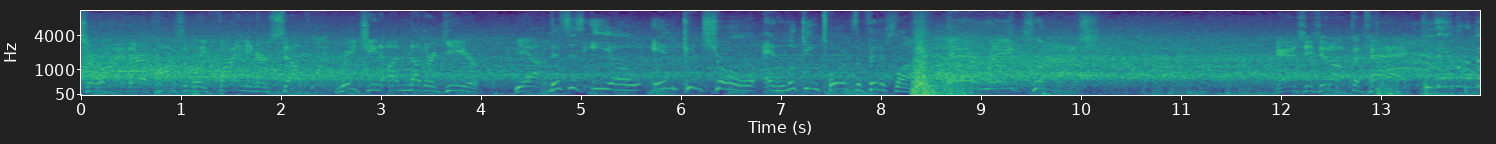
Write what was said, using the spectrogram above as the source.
Shirai there possibly finding herself reaching another gear. Yeah, this is Io in control and looking towards the finish line. Air raid crash. And she's in off the tag. She's able to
